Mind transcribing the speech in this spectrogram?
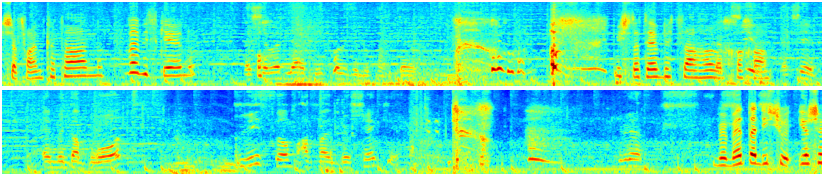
שפן קטן, ומסכן. לשבת ליד ניקול זה מטרטר. משתתף בצער תקשיב, חכם. תקשיב, הן מדברות בלי סוף אבל בשקט. באמת, אני יושב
